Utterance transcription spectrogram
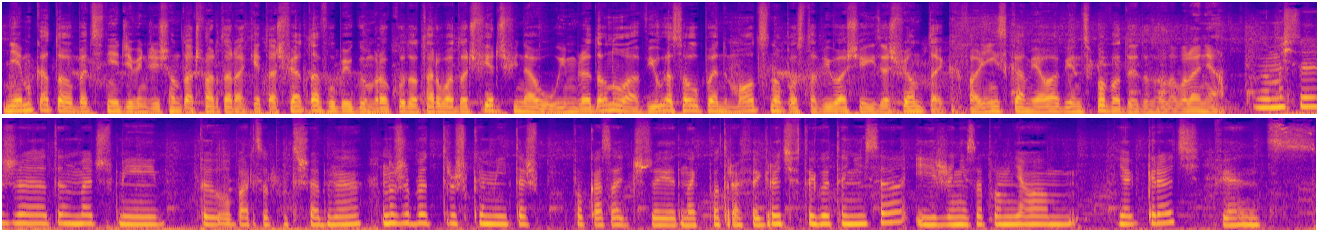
Niemka to obecnie 94. rakieta świata. W ubiegłym roku dotarła do ćwierćfinału Wimbledonu, a w US Open mocno postawiła się i ze świątek. Chwalińska miała więc powody do zadowolenia. No myślę, że ten mecz mi był bardzo potrzebny, no żeby troszkę mi też pokazać, że jednak potrafię grać w tego tenisa i że nie zapomniałam jak grać, więc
